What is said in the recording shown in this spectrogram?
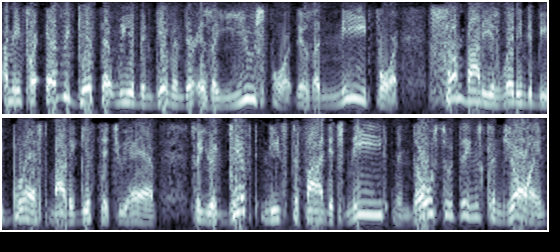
I mean, for every gift that we have been given, there is a use for it. There's a need for it. Somebody is waiting to be blessed by the gift that you have. So your gift needs to find its need. When those two things conjoin,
